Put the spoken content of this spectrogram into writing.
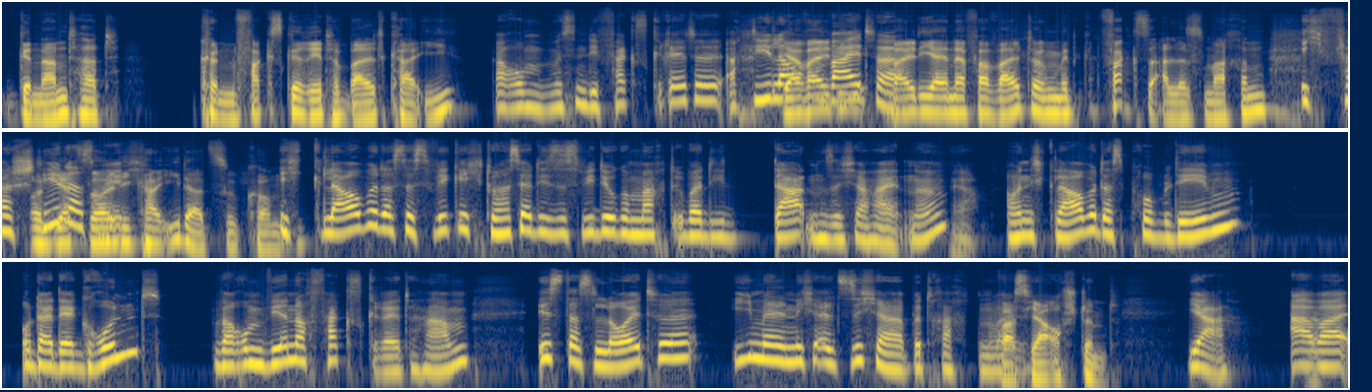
genannt hat, können Faxgeräte bald KI? Warum müssen die Faxgeräte? Ach, die laufen ja, weil weiter. Die, weil die ja in der Verwaltung mit Fax alles machen. ich Und verstehe jetzt das soll nicht. die KI dazukommen. Ich glaube, das ist wirklich, du hast ja dieses Video gemacht über die Datensicherheit, ne? Ja. Und ich glaube, das Problem oder der Grund, warum wir noch Faxgeräte haben, ist, dass Leute E-Mail nicht als sicher betrachten. Was ja auch stimmt. Ja, aber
